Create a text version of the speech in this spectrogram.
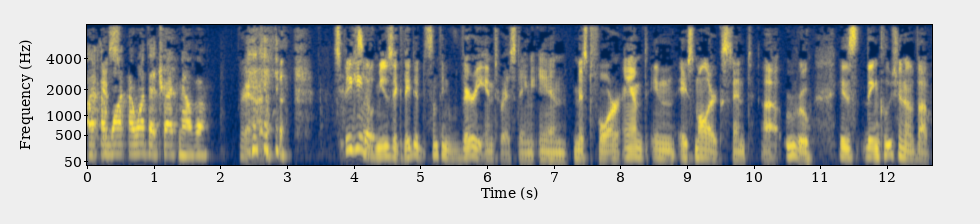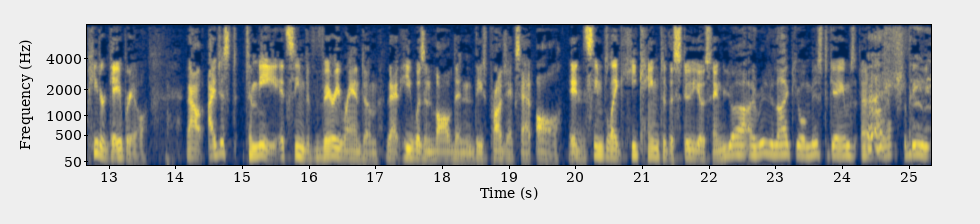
I, I Yes. want I want that track now though. Yeah. Speaking So- of music, they did something very interesting in Myst 4 and in a smaller extent, uh, Uru, is the inclusion of uh, Peter Gabriel. Now, I just, to me, it seemed very random that he was involved in these projects at all. It seemed like he came to the studio saying, yeah, I really like your Myst games and I want to be,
